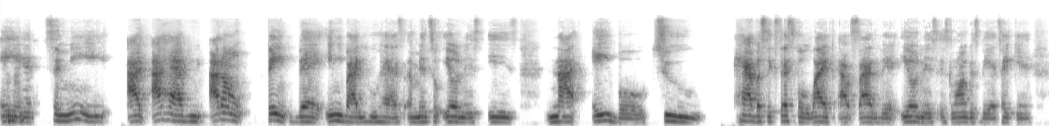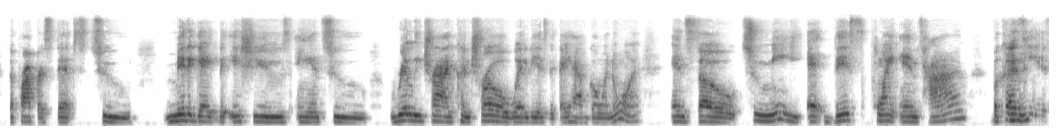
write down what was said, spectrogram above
Mm-hmm. And mm-hmm. to me, I I have I don't think that anybody who has a mental illness is not able to have a successful life outside of their illness as long as they're taking the proper steps to mitigate the issues and to really try and control what it is that they have going on and so, to me, at this point in time, because mm-hmm. he is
